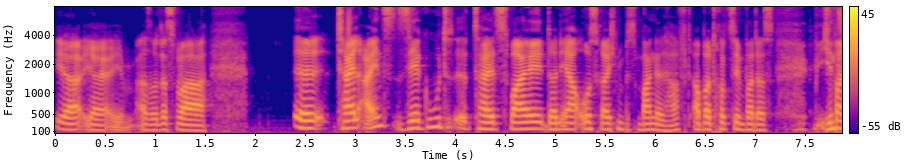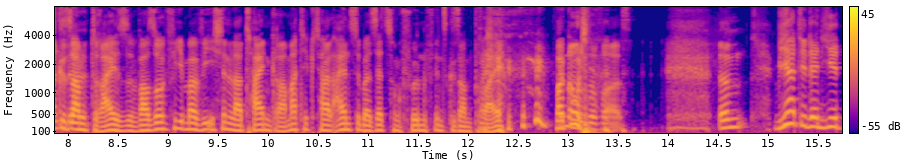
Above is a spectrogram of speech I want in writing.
Ja, ja, eben. Also, das war äh, Teil 1 sehr gut, äh, Teil 2 dann eher ausreichend bis mangelhaft, aber trotzdem war das, wie ich Insgesamt fand, äh, drei, war so viel immer wie ich in Latein, Grammatik, Teil 1, Übersetzung 5, insgesamt drei. war genau gut. so war's. ähm, wie hat dir denn hier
